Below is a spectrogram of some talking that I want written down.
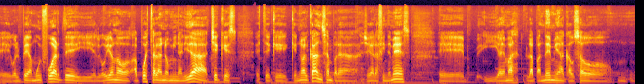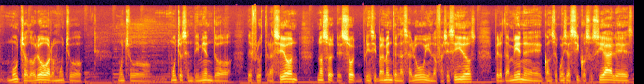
eh, golpea muy fuerte y el gobierno apuesta a la nominalidad, cheques este, que, no alcanzan para llegar a fin de mes. Eh, y además la pandemia ha causado mucho dolor, mucho, mucho, mucho sentimiento de frustración, no eh, principalmente en la salud y en los fallecidos, pero también eh, consecuencias psicosociales,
